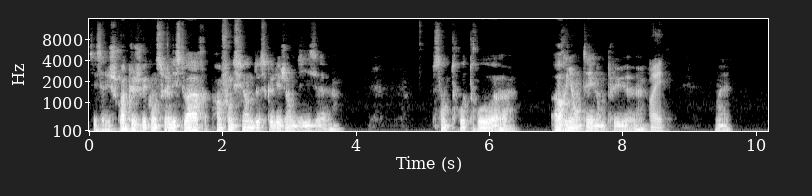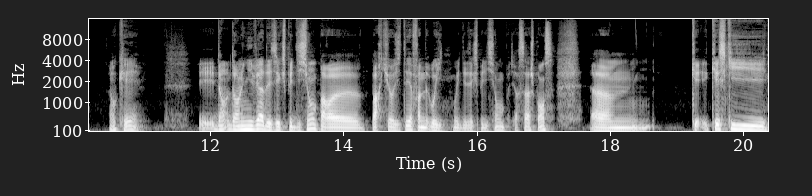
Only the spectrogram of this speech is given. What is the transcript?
ça. Je crois que je vais construire l'histoire en fonction de ce que les gens disent, euh, sans trop, trop orienter non plus. oui. Ouais. Ok. Et dans, dans l'univers des expéditions, par, euh, par curiosité, enfin oui, oui, des expéditions, on peut dire ça, je pense. Euh, qu'est-ce qui,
